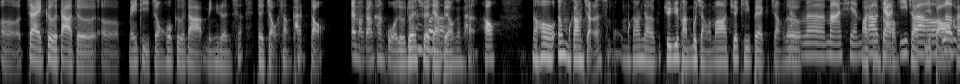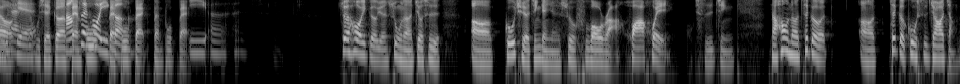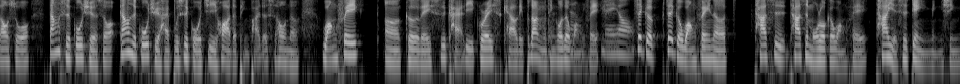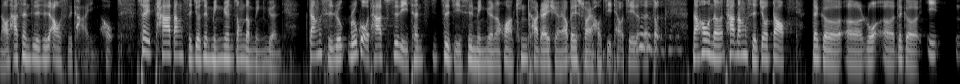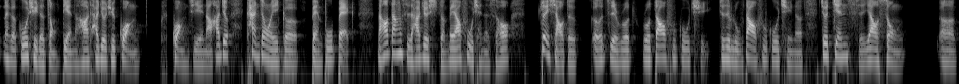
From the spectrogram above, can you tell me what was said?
呃，在各大的呃媒体中或各大名人上的脚上看到。艾玛刚刚看过对不对？所以等一下不用看看。好，然后哎，我们刚刚讲了什么？我们刚刚讲了 GG 帆布讲了吗？Jackie Bag 讲了讲了马衔包、马衔包、假鸡假鸡包，还有乐福鞋跟 bamboo 最后一个 bamboo bag bamboo bag。一二三四，最后一个元素呢，就是呃，GUCCI 的经典元素 flora 花卉丝巾。然后呢，这个呃，这个故事就要讲到说，当时 GUCCI 的时候，当时 GUCCI 还不是国际化的品牌的时候呢，王菲呃葛雷斯凯利 Grace Kelly，不知道你们听过这个王菲？没有，这个这个王菲呢，她是她是摩洛哥王妃，她也是电影明星，然后她甚至是奥斯卡影后，所以她当时就是名媛中的名媛。当时如如果他自己称自自己是名媛的话，King Kardashian 要被甩好几条街的那种。然后呢，他当时就到那个呃罗呃这个一那个 GUCCI 的总店，然后他就去逛。逛街，然后他就看中了一个 bamboo bag，然后当时他就准备要付钱的时候，最小的儿子罗罗道夫古奇，就是鲁道夫古奇呢，就坚持要送呃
